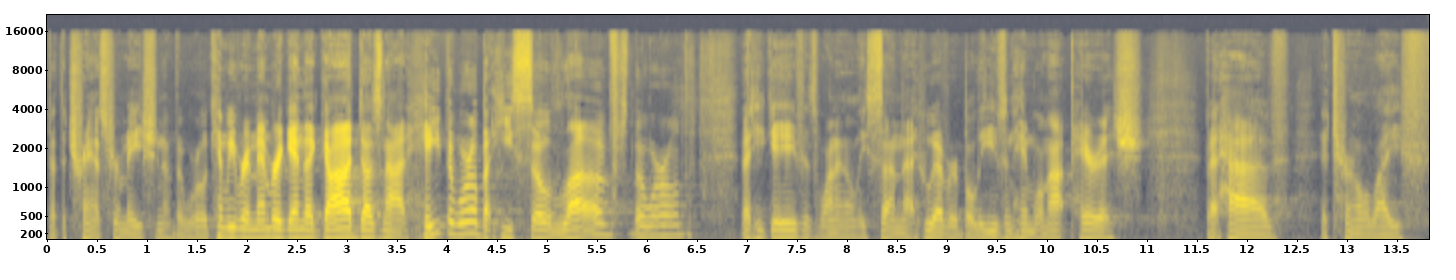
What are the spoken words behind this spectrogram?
but the transformation of the world? Can we remember again that God does not hate the world, but He so loved the world that He gave His one and only Son, that whoever believes in Him will not perish, but have eternal life?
